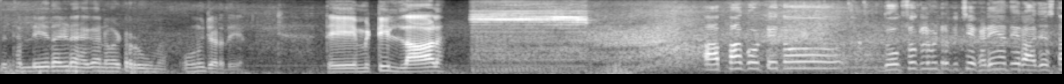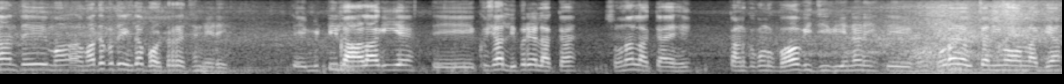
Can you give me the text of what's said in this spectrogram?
ਤੇ ਥੱਲੇ ਇਹਦਾ ਜਿਹੜਾ ਹੈਗਾ ਇਨਵਰਟਰ ਰੂਮ ਹੈ ਉਹਨੂੰ ਜੜਦੇ ਆ। ਤੇ ਮਿੱਟੀ ਲਾਲ। ਆਪਾਂ ਕੋਟੇ ਤੋਂ 200 ਕਿਲੋਮੀਟਰ ਪਿੱਛੇ ਖੜੇ ਆ ਤੇ ਰਾਜਸਥਾਨ ਤੇ ਮ- ਮੱਧ ਪ੍ਰਦੇਸ਼ ਦਾ ਬਾਰਡਰ ਇੱਥੇ ਨੇੜੇ। ਤੇ ਮਿੱਟੀ ਲਾਲ ਆ ਗਈ ਹੈ ਤੇ ਖੁਸ਼ਹਾਲੀ ਭਰਿਆ ਇਲਾਕਾ ਹੈ, ਸੋਹਣਾ ਇਲਾਕਾ ਇਹ। ਕਣਕ ਕੁਣਕ ਬਹੁਤ ਬੀਜੀ ਵੀ ਇਹਨਾਂ ਨੇ ਤੇ ਹੁਣ ਥੋੜਾ ਜਿਹਾ ਉੱਚਾ ਨੀਵਾਂ ਆਉਣ ਲੱਗ ਗਿਆ।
